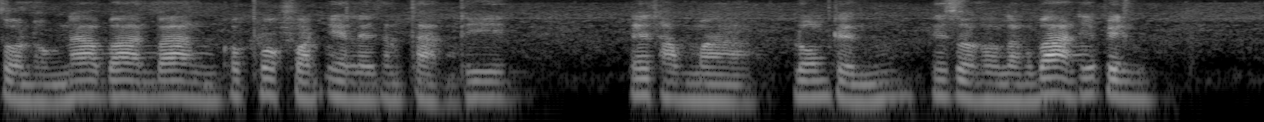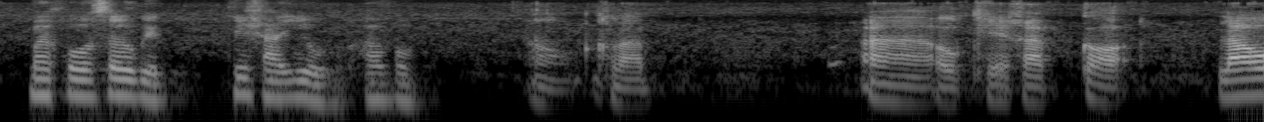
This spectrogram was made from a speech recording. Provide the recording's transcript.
ส่วนของหน้าบ้านบ้าง ก็พวกฟอนต์เอนอะไรต่างๆ ที่ได้ทำมารวมถึงในส่วนของหลังบ้านที่เป็น micro service ที่ใช้อยู่ครับผมอ๋อครับ อ่าโอเคครับ ก็แล้ว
